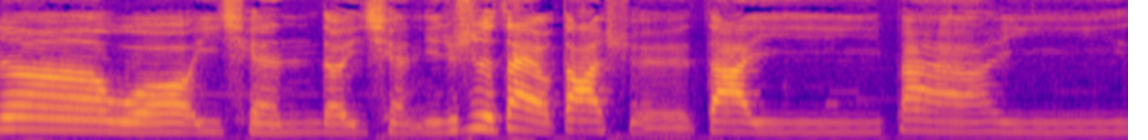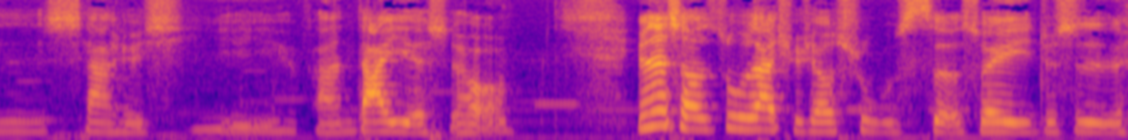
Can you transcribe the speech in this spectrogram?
那我以前的以前，也就是在我大学大一、大一下学期，反正大一的时候，因为那时候住在学校宿舍，所以就是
